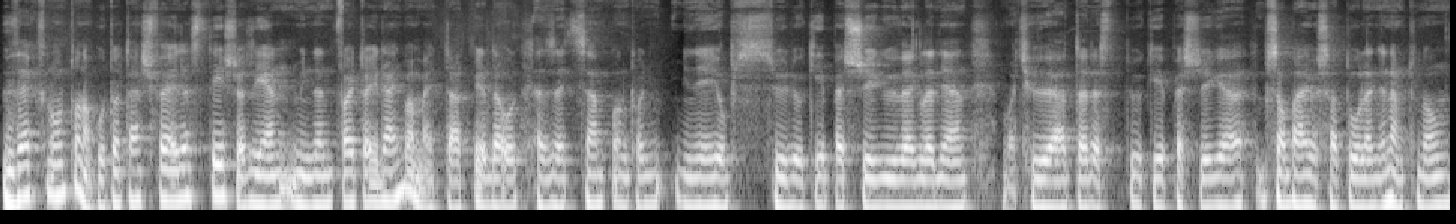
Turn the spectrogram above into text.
Üvegfronton a kutatásfejlesztés az ilyen mindenfajta irányba megy? Tehát például ez egy szempont, hogy minél jobb szűrőképességű üveg legyen, vagy hőelteresztő képességgel szabályozható legyen, nem tudom,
